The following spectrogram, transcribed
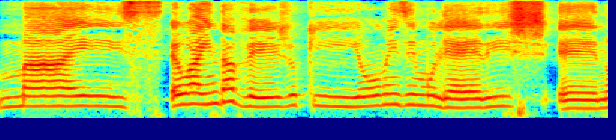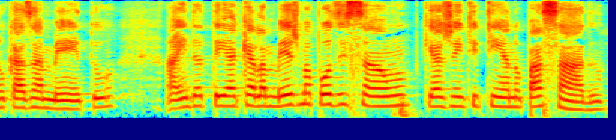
mas eu ainda vejo que homens e mulheres é, no casamento ainda têm aquela mesma posição que a gente tinha no passado,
